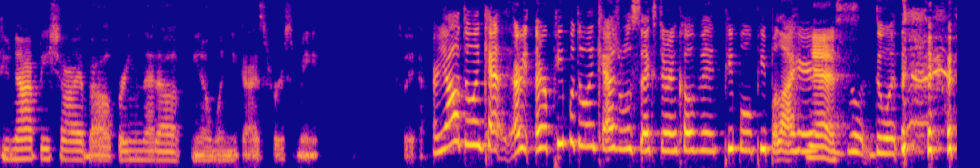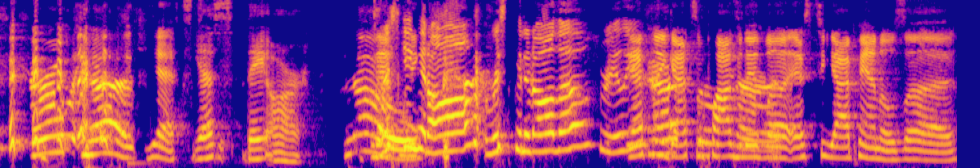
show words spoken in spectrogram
do not be shy about bringing that up you know when you guys first meet so yeah are y'all doing ca- are, are people doing casual sex during covid people people out here yes doing Girl, yes yes yes they are no. Risking it all? Risking it all though? Really? Definitely got some positive uh, STI panels uh,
